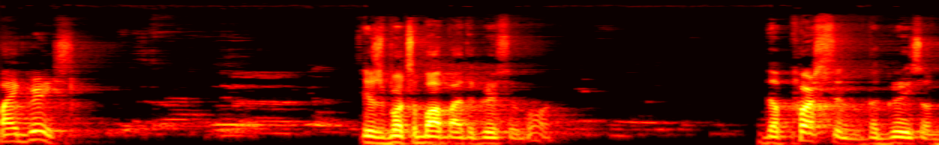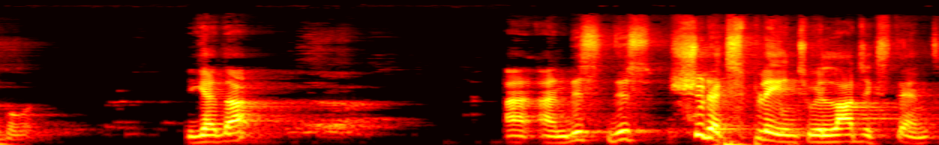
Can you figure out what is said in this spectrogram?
by grace. It was brought about by the grace of God. The person, the grace of God. You get that? And, this, this should explain to a large extent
